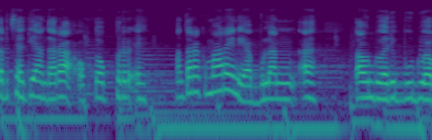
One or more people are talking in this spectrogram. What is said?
terjadi antara Oktober eh antara kemarin ya bulan eh tahun 2021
